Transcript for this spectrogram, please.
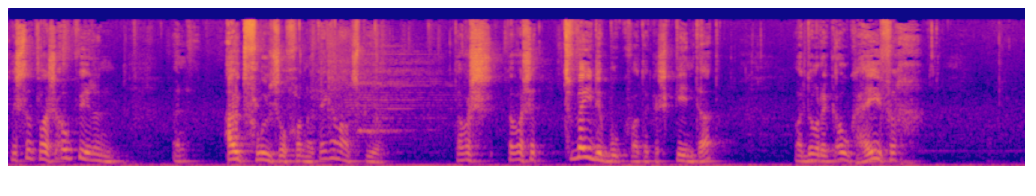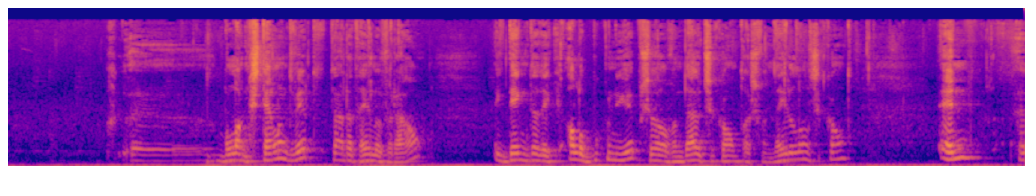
Dus dat was ook weer een, een uitvloeisel van het Engelandspiel. Dat was, dat was het tweede boek wat ik als kind had. Waardoor ik ook hevig eh, belangstellend werd naar dat hele verhaal. Ik denk dat ik alle boeken nu heb, zowel van Duitse kant als van Nederlandse kant. En eh,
